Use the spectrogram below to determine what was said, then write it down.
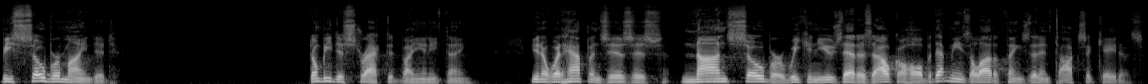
be sober minded. Don't be distracted by anything. You know what happens is is non-sober, we can use that as alcohol, but that means a lot of things that intoxicate us.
